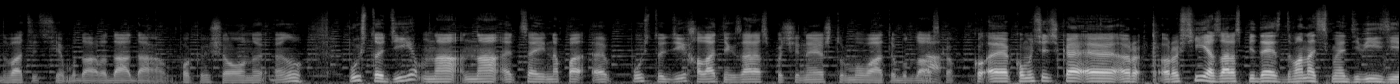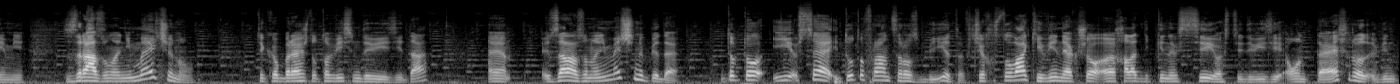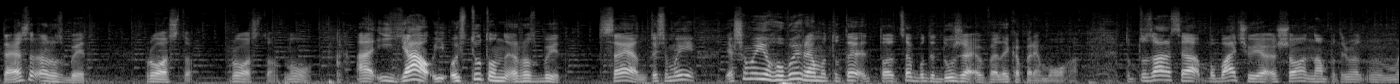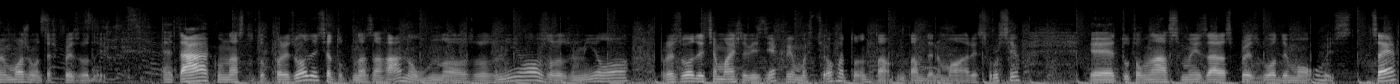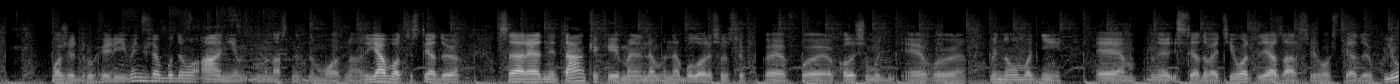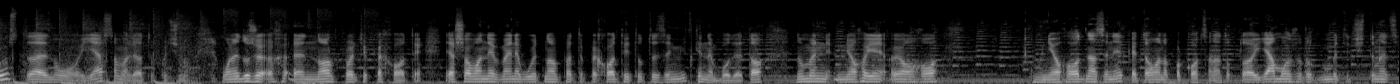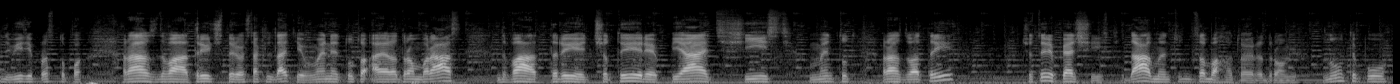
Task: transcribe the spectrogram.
27 ударів, да, да. Поки що воно. е, Ну, пусть тоді на, на е, цей напа, е, пусть тоді халатник зараз почне штурмувати, будь ласка. Ко, е, комуністична е, Росія зараз піде з 12 дивізіями зразу на Німеччину. Тільки береш тут 8 дивізій, да? Е, зразу на Німеччину піде. Тобто, і все, і тут у Франція розбита. В Чехословакії він, якщо е, халатник кине всі ось ці дивізії, он теж, він теж розбит. Просто. Просто, ну. А і я, і ось тут он розбит. Все. Ну, тобто ми, якщо ми його виграємо, то, те, то це буде дуже велика перемога. Тобто зараз я побачу, що нам потрібно, ми можемо теж призводити. Е, Так, у нас тут производиться, тут на загану, ну, зрозуміло, зрозуміло. Производиться майже везде, крім ось цього, там, там, де немає ресурсів. Е, тут у нас ми зараз производимо ось це. Може другий рівень вже будемо. А, ні, у нас не, не можна. Я от ісследую середній танк, який в мене не, було ресурсів е, в е, колишньому е, в минулому дні. Е, ісследувати. І от я зараз його ісследую. Плюс, та, ну, я самольоти почну. Вони дуже е, норм проти пехоти. Якщо вони в мене будуть норм проти пехоти і тут замітки не буде, то ну, в в нього є його. В нього одна зенитка, і то вона покоцана. Тобто я можу розбити 14 дивізій просто по раз, два, три, чотири, ось так літати. І в мене тут аеродром раз, два, три, чотири, п'ять, шість. У мене тут раз, два, три, чотири, п'ять, шість. Да, в мене тут забагато аеродромів. Ну, типу.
